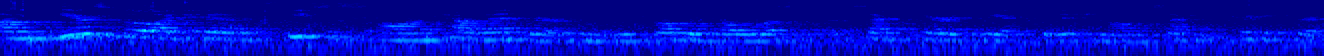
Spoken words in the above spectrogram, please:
Um, years ago, I did a thesis on Cal Edgar, who you probably know was a secretary to the expedition on the second treaty trip.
